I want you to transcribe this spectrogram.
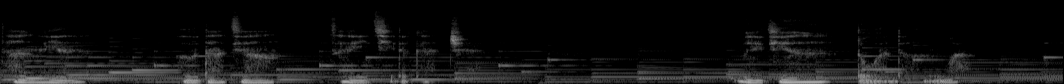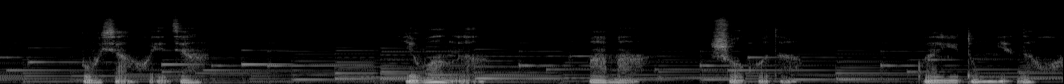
贪恋和大家在一起的感觉，每天都玩得很晚，不想回家，也忘了妈妈说过的关于冬眠的话。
